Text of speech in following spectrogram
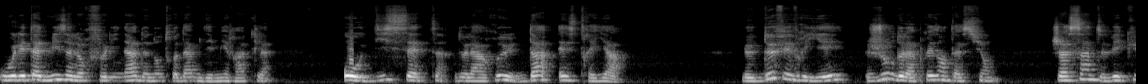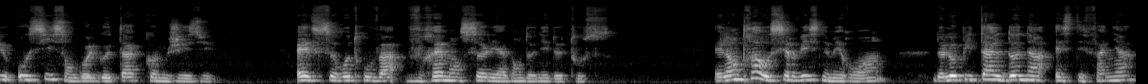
où elle est admise à l'orphelinat de Notre-Dame des Miracles, au 17 de la rue da Estrella. Le 2 février, jour de la présentation, Jacinthe vécut aussi son Golgotha comme Jésus. Elle se retrouva vraiment seule et abandonnée de tous. Elle entra au service numéro 1 de l'hôpital Donna Estefania,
